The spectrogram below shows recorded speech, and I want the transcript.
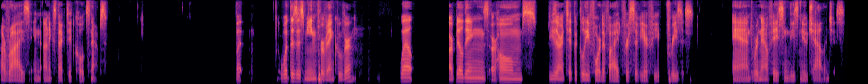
a rise in unexpected cold snaps. But what does this mean for Vancouver? Well, our buildings, our homes, these aren't typically fortified for severe freezes. And we're now facing these new challenges.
